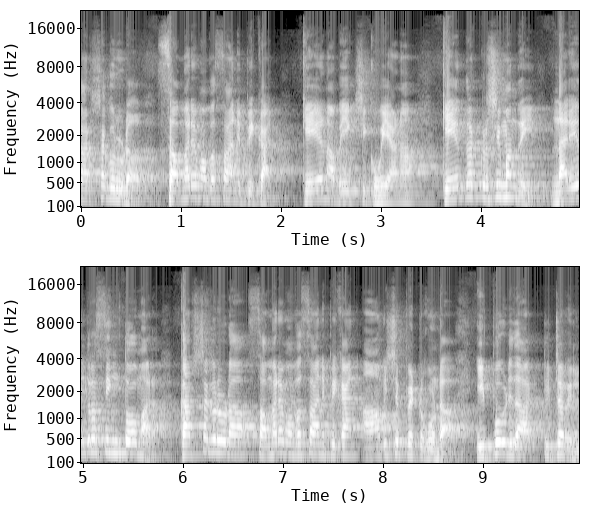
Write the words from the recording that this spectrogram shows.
കർഷകരോട് സമരം അവസാനിപ്പിക്കാൻ കേൺ അപേക്ഷിക്കുകയാണ്. കേന്ദ്ര കൃഷിമന്ത്രി നരേന്ദ്ര സിംഗ് തോമർ കർഷകരോട് സമരം അവസാനിപ്പിക്കാൻ ആവശ്യപ്പെട്ടുകൊണ്ട് ഇപ്പോഴിതാ ട്വിറ്ററിൽ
